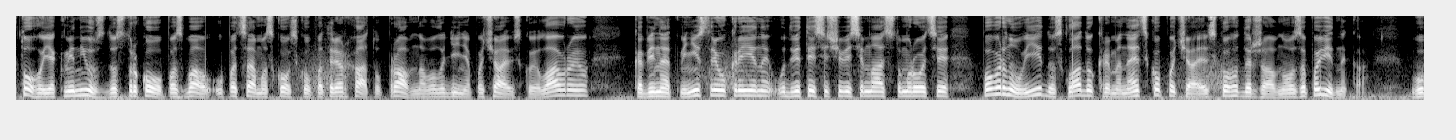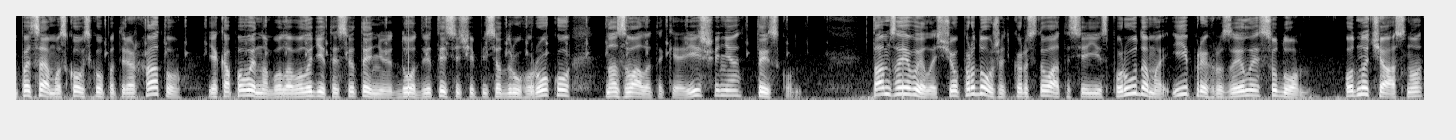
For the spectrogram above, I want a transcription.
того, як Мін'юст достроково позбав УПЦ Московського патріархату прав на володіння Почаївською лаврою, Кабінет міністрів України у 2018 році повернув її до складу Кременецько-Почаївського державного заповідника. В УПЦ Московського патріархату, яка повинна була володіти святинею до 2052 року, назвали таке рішення тиском. Там заявили, що продовжать користуватися її спорудами і пригрозили судом. Одночасно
